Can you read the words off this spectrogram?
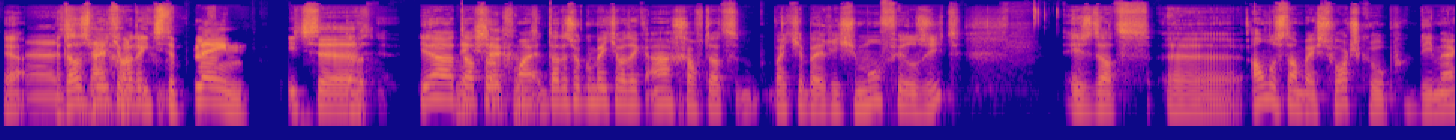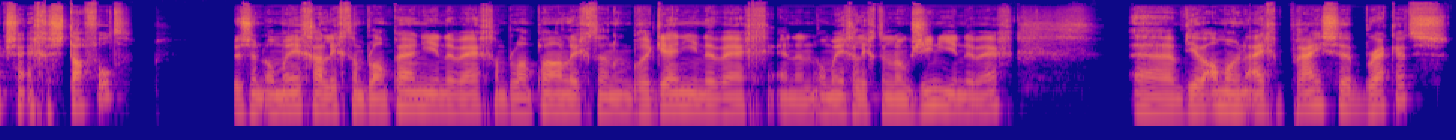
Ja, en dat is een beetje wat ik... iets te plain. Iets te... Ja, dat ook. Maar dat is ook een beetje wat ik aangaf. Dat wat je bij Richemont veel ziet, is dat anders dan bij Swatch Group, die merken zijn echt gestaffeld. Dus een Omega ligt een Blancpain in de weg, een Blancpain ligt een Breguet in de weg en een Omega ligt een Longines in de weg. Eh, die hebben allemaal hun eigen prijzenbrackets.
